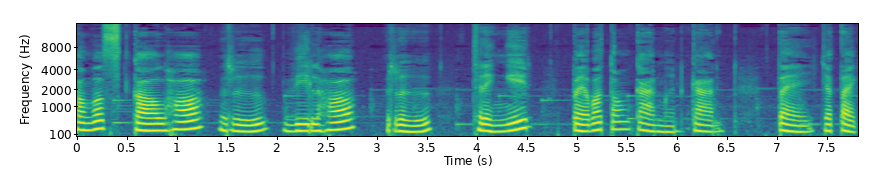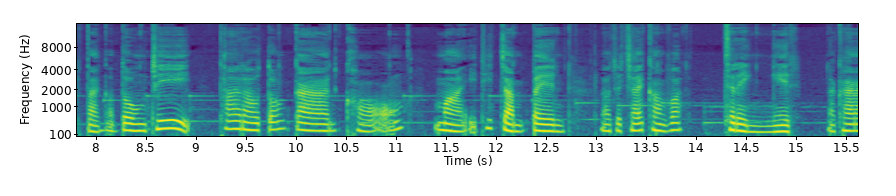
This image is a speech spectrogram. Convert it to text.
คำว่า skal ha หรือ will ha หรือ trenger แปลว่าต้องการเหมือนกัน แต่จะแตกต่างกันตรงที่ ถ้าเราต้องการของใหม่ที่จำเป็น เราจะใช้คำว่าเทรงเงนะคะ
